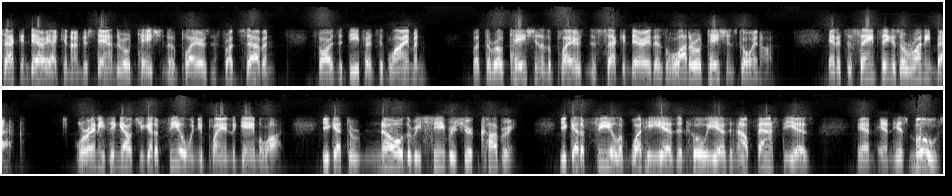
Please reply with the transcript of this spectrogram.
secondary, I can understand the rotation of the players in the front seven as far as the defensive linemen, but the rotation of the players in the secondary, there's a lot of rotations going on. And it's the same thing as a running back or anything else. You get a feel when you're playing the game a lot. You get to know the receivers you're covering. You get a feel of what he is and who he is and how fast he is and, and his moves.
